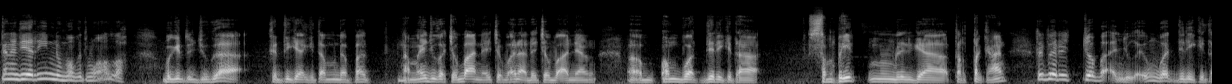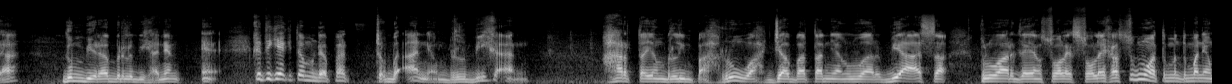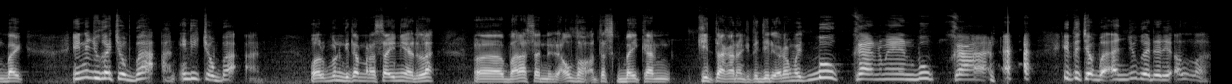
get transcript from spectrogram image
Karena dia rindu mau ketemu Allah. Begitu juga ketika kita mendapat namanya juga cobaan ya cobaan ada cobaan yang uh, membuat diri kita sempit membuat kita tertekan. Tapi ada cobaan juga yang membuat diri kita gembira berlebihan yang eh, ketika kita mendapat cobaan yang berlebihan harta yang berlimpah ruah jabatan yang luar biasa keluarga yang soleh soleha semua teman-teman yang baik ini juga cobaan ini cobaan. Walaupun kita merasa ini adalah uh, balasan dari Allah atas kebaikan kita karena kita jadi orang baik. Bukan men, bukan. Itu cobaan juga dari Allah.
